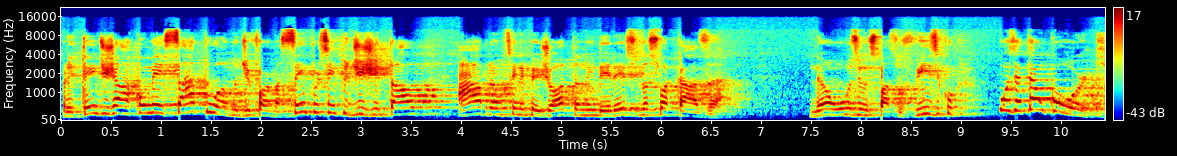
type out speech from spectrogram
pretende já começar atuando de forma 100% digital, abra um CNPJ no endereço da sua casa. Não use um espaço físico, use até um cowork,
